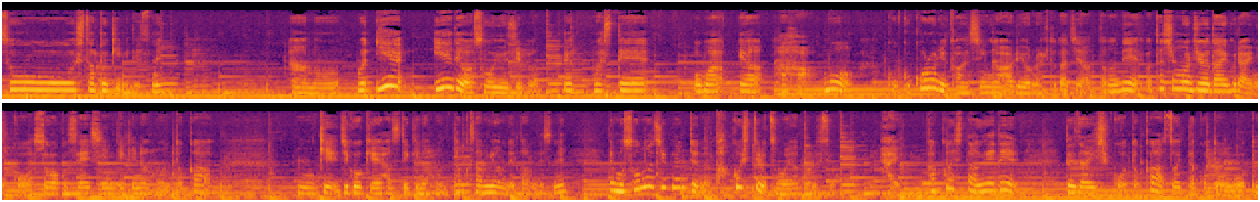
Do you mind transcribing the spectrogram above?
そうした時にですねあの、ま家家ではそういう自分。でましておばや母もこう心に関心があるような人たちだったので私も10代ぐらいにこうすごく精神的な本とか、うん、自己啓発的な本たくさん読んでたんですね。でもその自分っていうのは隠してるつもりだったんですよ。はい。隠した上でデザイン思考とかそういったことを都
